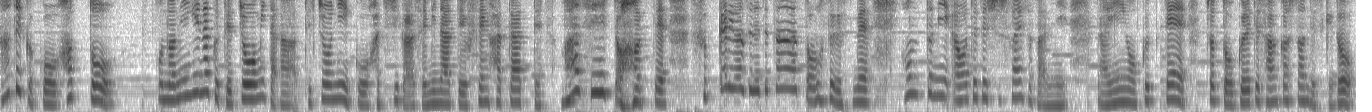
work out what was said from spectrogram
なぜかこうはっとこう何気なく手帳を見たら手帳にこう8時からセミナーっていう付箋貼ってあってマジ？と思ってすっかり忘れてたと思ってですね本当に慌てて主催者さんに LINE を送ってちょっと遅れて参加したんですけど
